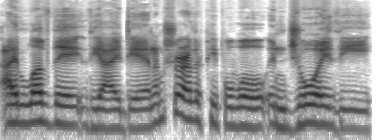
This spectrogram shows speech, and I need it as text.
I love the the idea, and I'm sure other people will enjoy the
